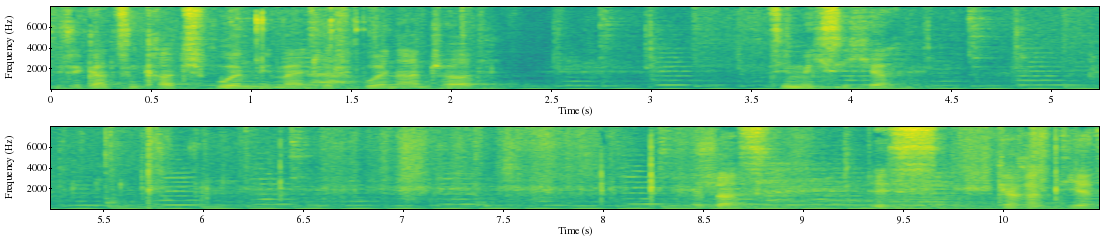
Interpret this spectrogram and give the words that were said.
diese ganzen Kratzspuren, die Meißelspuren anschaut, ziemlich sicher. Das ist garantiert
